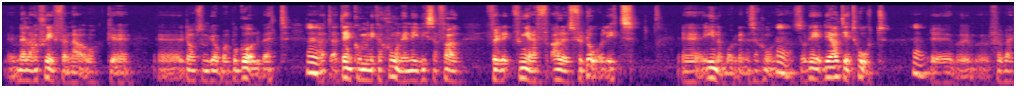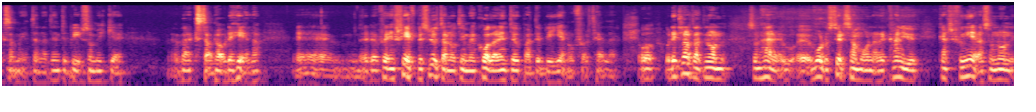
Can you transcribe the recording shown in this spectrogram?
mellan cheferna och eh, eh, de som jobbar på golvet. Mm. Att, att den kommunikationen i vissa fall för fungerar alldeles för dåligt eh, inom organisationen. Mm. Så det, det är alltid ett hot Mm. eh, för verksamheten att det inte blir så mycket verkstad av det hela. Eh, en chef beslutar någonting men kollar inte upp att det blir genomfört heller. Och, och det är klart att någon sån här eh, vård och stödsamordnare kan ju kanske fungera som någon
